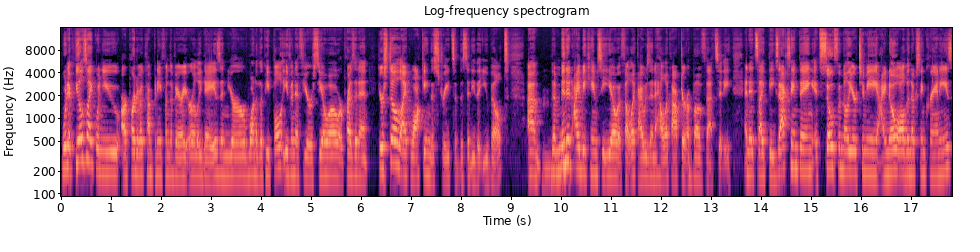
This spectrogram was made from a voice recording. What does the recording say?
what it feels like when you are part of a company from the very early days and you're one of the people, even if you're COO or president, you're still like walking the streets of the city that you built. Um, mm-hmm. The minute I became CEO, it felt like I was in a helicopter above that city. And it's like the exact same thing. It's so familiar to me. I know all the nooks and crannies,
